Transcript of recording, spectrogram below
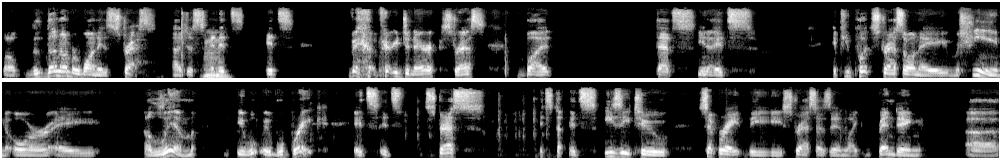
well the, the number one is stress. Uh, just mm. and it's it's very, very generic stress but that's you know it's if you put stress on a machine or a a limb it will it will break it's it's stress it's it's easy to separate the stress as in like bending uh,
